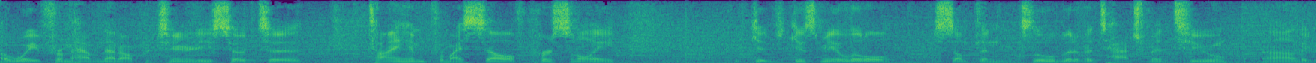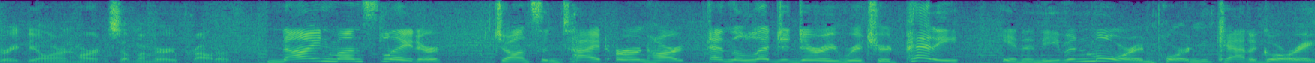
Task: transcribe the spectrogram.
away from having that opportunity. So to tie him for myself personally gives gives me a little something. It's a little bit of attachment to uh, the great Dale Earnhardt, and something I'm very proud of. Nine months later, Johnson tied Earnhardt and the legendary Richard Petty in an even more important category.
